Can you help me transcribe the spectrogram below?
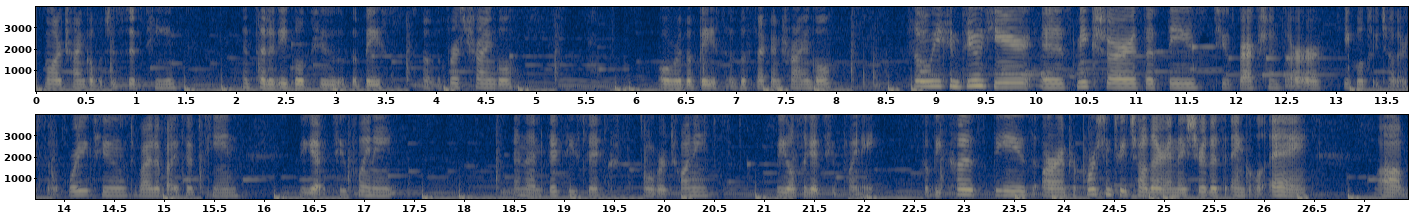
smaller triangle, which is 15, and set it equal to the base of the first triangle over the base of the second triangle. So what we can do here is make sure that these two fractions are equal to each other. So 42 divided by 15, we get 2.8, and then 56 over 20, we also get 2.8. So because these are in proportion to each other and they share this angle A, um,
